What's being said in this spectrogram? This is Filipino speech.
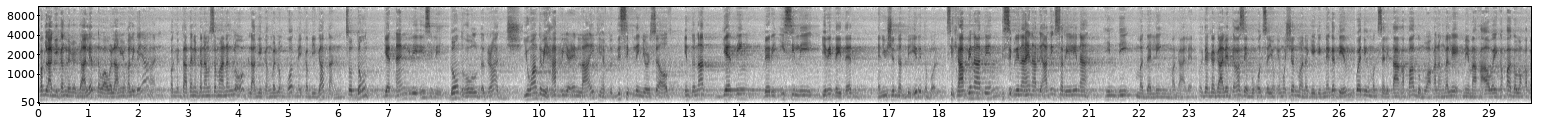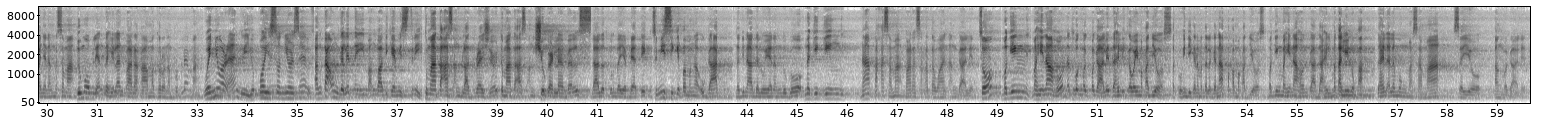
Pag lagi kang nagagalit, nawawala ang iyong kaligayahan. Pag nagtatanim ka ng sama ng loob, lagi kang malungkot, may kabigatan. So don't get angry easily. Don't hold a grudge. You want to be happier in life, you have to discipline yourself into not getting very easily irritated and you should not be irritable. Sikapin natin, disiplinahin natin ating sarili na hindi madaling magalit. Pag nagagalit ka kasi, bukod sa yung emosyon mo nagiging negative, pwedeng magsalita ka pa, gumawa ka ng mali, may makaaway ka pa, gawang ka pa niya ng masama. Dumoble ang dahilan para ka magkaroon ng problema. When you are angry, you poison yourself. Ang taong galit na iba ang body chemistry. Tumataas ang blood pressure, tumataas ang sugar levels, lalo't kung diabetic. Sumisikip ang mga ugat na dinadaluyan ng dugo. Nagiging napakasama para sa katawan ang galit. So, maging mahinahon at huwag magpagalit dahil ikaw ay makadiyos. At kung hindi ka naman talaga napakamakadiyos, maging mahinahon ka dahil matalino ka. Dahil alam mong masama sa iyo ang magalit.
